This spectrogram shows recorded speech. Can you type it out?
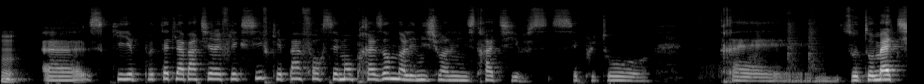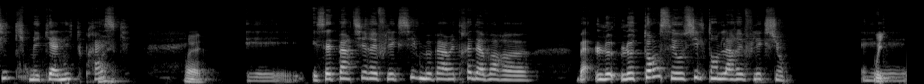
Hmm. Euh, ce qui est peut-être la partie réflexive qui n'est pas forcément présente dans les missions administratives. C'est plutôt très automatique, mécanique presque. Ouais. Et, cette partie réflexive me permettrait d'avoir... Euh, bah, le, temps, c'est aussi le temps de la réflexion. Et, oui.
